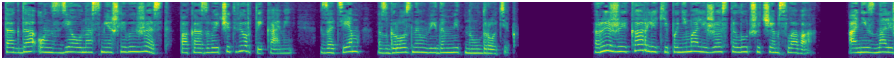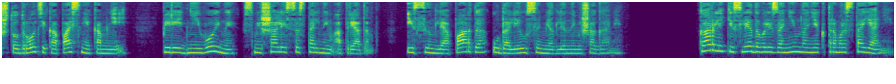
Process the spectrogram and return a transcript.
Тогда он сделал насмешливый жест, показывая четвертый камень, затем с грозным видом метнул дротик. Рыжие карлики понимали жесты лучше, чем слова. Они знали, что дротик опаснее камней. Передние воины смешались с остальным отрядом, и сын леопарда удалился медленными шагами. Карлики следовали за ним на некотором расстоянии.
